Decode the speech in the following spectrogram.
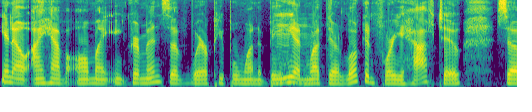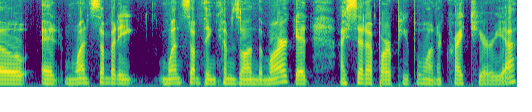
You know, I have all my increments of where people want to be Mm-hmm. and what they're looking for. You have to. So and once somebody once something comes on the market, I set up our people on a criteria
